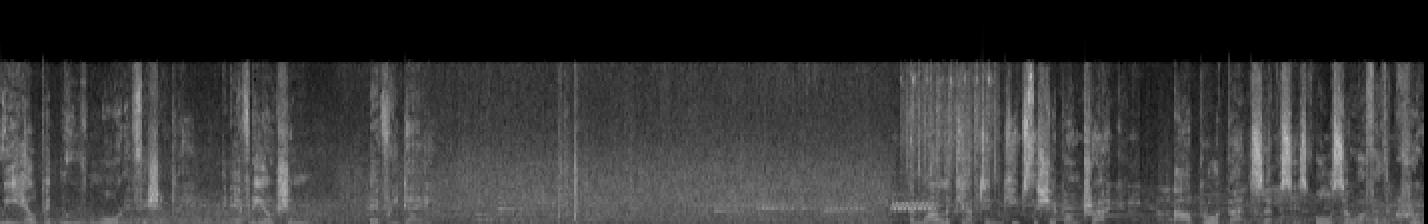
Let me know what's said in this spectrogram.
we help it move more efficiently in every ocean, every day. And while the captain keeps the ship on track, our broadband services also offer the crew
